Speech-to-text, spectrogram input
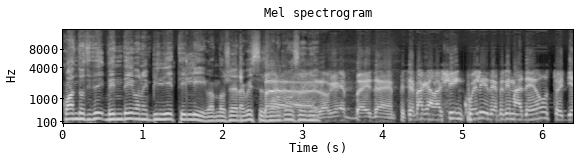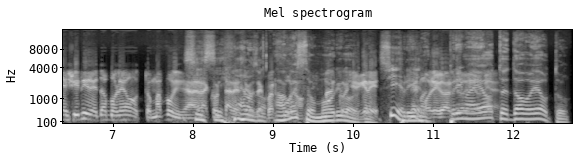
quando ti vendevano i biglietti lì, quando c'era queste sono cose che. che bei tempi. Si pagava 5 lire prima delle 8 e 10 lire dopo le 8, ma voi sì, raccontate sì, cose so. qualcuno. Ah, questo lo ricordo. Sì, prima, prima le 8 e dopo le 8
